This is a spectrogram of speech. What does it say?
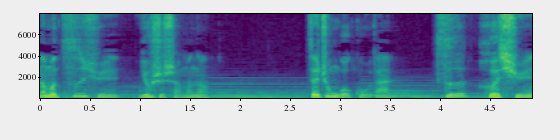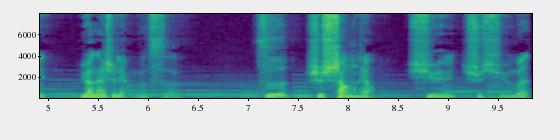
那么咨询又是什么呢？在中国古代，咨和询原来是两个词。咨是商量，询是询问，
